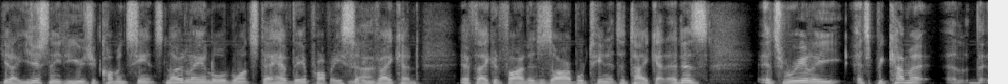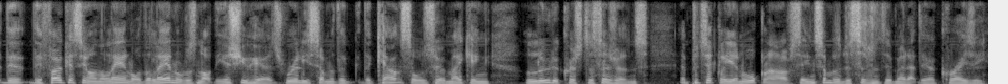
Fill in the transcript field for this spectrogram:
you know, you just need to use your common sense. No landlord wants to have their property sitting no. vacant if they could find a desirable tenant to take it. It is, it's really, it's become a, they're, they're focusing on the landlord. The landlord is not the issue here. It's really some of the, the councils who are making ludicrous decisions, particularly in Auckland. I've seen some of the decisions they've made up there are crazy.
